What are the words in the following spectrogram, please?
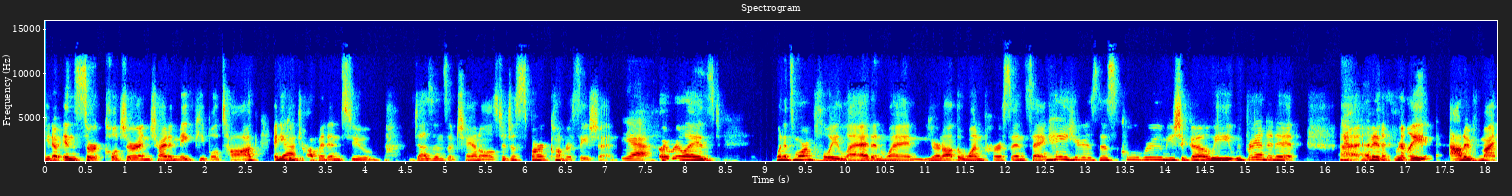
you know insert culture and try to make people talk. And you yeah. can drop it into dozens of channels to just spark conversation. Yeah. So i realized when it's more employee led and when you're not the one person saying hey here's this cool room you should go. We we branded it. Uh, and it's really out of my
